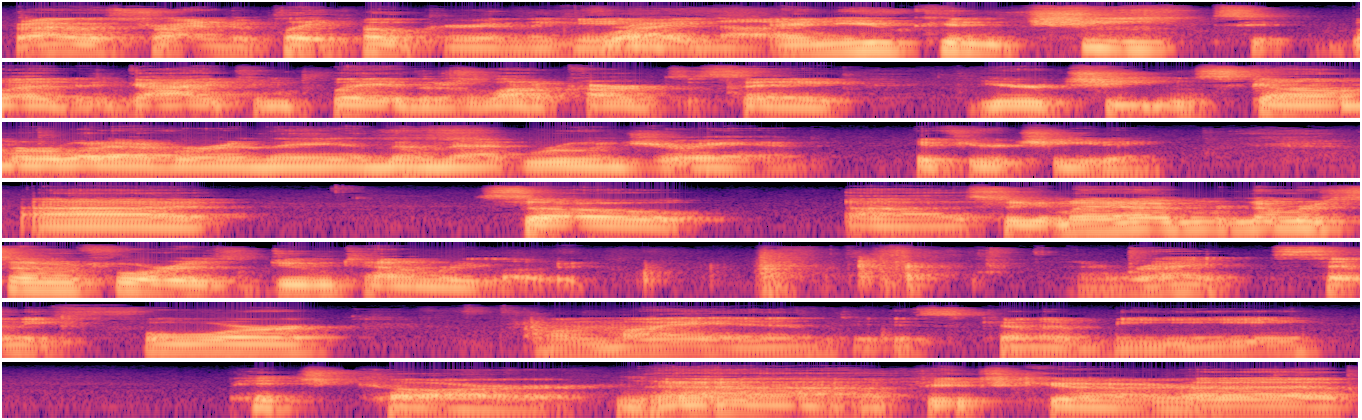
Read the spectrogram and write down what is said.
But, I was trying to play poker in the game. right Not, and you can cheat but a guy can play there's a lot of cards that say you're cheating scum or whatever and they and then that ruins your hand if you're cheating uh, so uh, so my num- number seven four is doomtown reloaded All right, seventy four on my end is going to be pitch car. ah pitch car Uh,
